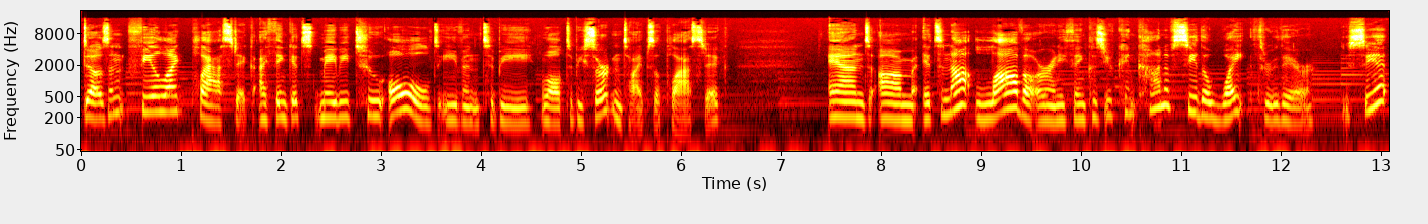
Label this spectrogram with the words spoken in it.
doesn't feel like plastic. I think it's maybe too old even to be, well, to be certain types of plastic. And um, it's not lava or anything because you can kind of see the white through there. You see it?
